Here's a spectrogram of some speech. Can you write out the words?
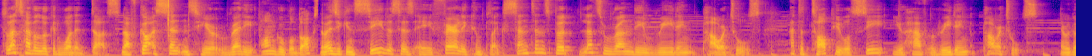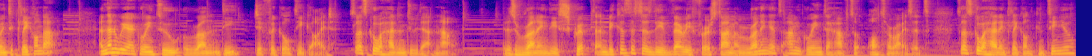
So let's have a look at what it does. Now I've got a sentence here ready on Google Docs. Now as you can see, this is a fairly complex sentence, but let's run the reading power tools. At the top, you will see you have reading power tools. And we're going to click on that. And then we are going to run the difficulty guide. So let's go ahead and do that now. It is running the script and because this is the very first time I'm running it, I'm going to have to authorize it. So let's go ahead and click on continue.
